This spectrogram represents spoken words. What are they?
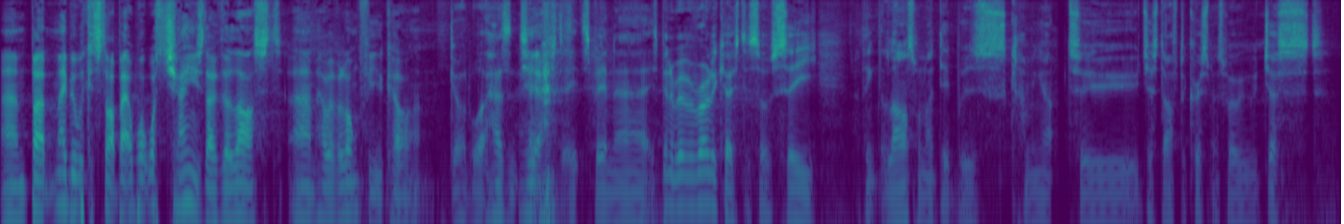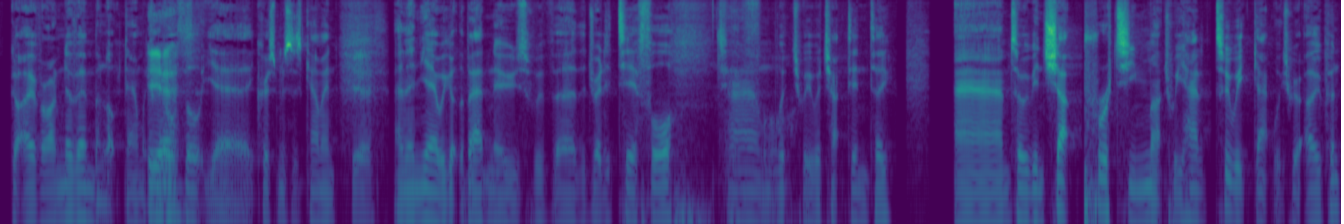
Um, but maybe we could start back. What, what's changed over the last um, however long for you, Carl? God, what hasn't Yeah. changed? It's been uh, it's been a bit of a roller coaster. So see, I think the last one I did was coming up to just after Christmas, where we were just got over our November lockdown, which we all thought, yeah, Christmas is coming. Yeah. And then yeah, we got the bad news with uh, the dreaded Tier Four, Tier um, four. which we were chucked into. Um, so we've been shut pretty much. We had a two week gap, which we were open.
